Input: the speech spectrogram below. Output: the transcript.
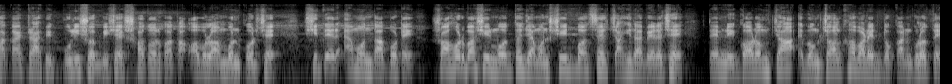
থাকায় ট্রাফিক পুলিশও বিশেষ সতর্কতা অবলম্বন করছে। শীতের এমন দাপটে শহরবাসীর মধ্যে যেমন শীতবস্ত্রের চাহিদা বেড়েছে, তেমনি গরম চা এবং জলখাবারের দোকানগুলোতে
